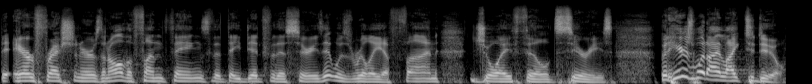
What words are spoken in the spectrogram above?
the air fresheners and all the fun things that they did for this series. It was really a fun, joy filled series. But here's what I like to do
